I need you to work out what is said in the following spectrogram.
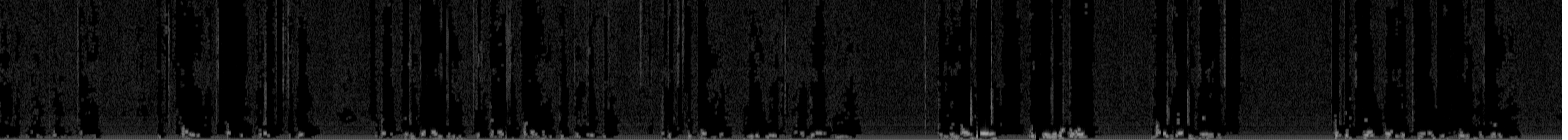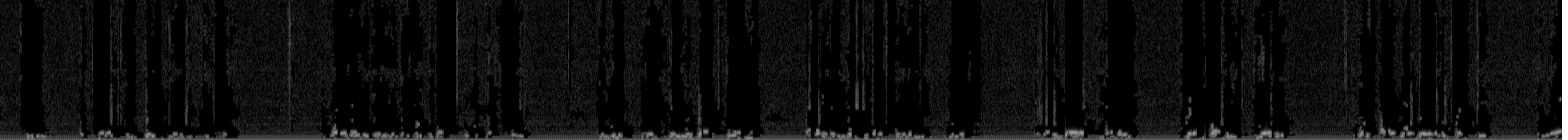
kind of beautiful to my dad and me. And when my dad was a little boy, my grandparents took a trip from the Kansas City, Missouri to attend a big major teacher. And while they were there, they heard the gospel of my faith. And they, they were back then, I had a very much of a family with. my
